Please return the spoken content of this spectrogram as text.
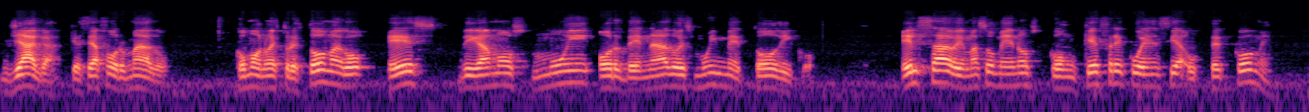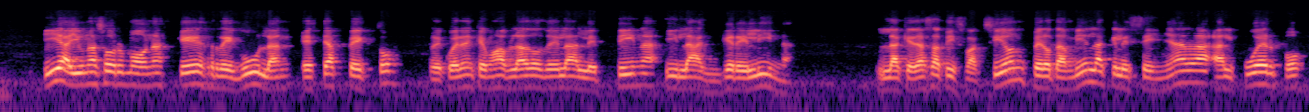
llaga que se ha formado, como nuestro estómago, es, digamos, muy ordenado, es muy metódico. Él sabe más o menos con qué frecuencia usted come. Y hay unas hormonas que regulan este aspecto. Recuerden que hemos hablado de la leptina y la grelina la que da satisfacción, pero también la que le señala al cuerpo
